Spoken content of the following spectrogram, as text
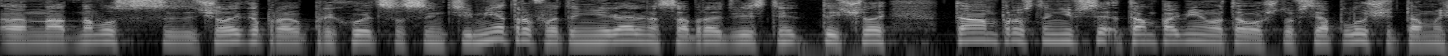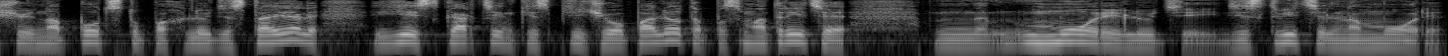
э, на одного человека приходится сантиметров. Это нереально собрать 200 тысяч человек. Там просто не вся... Там помимо того, что вся площадь, там еще и на подступах люди стояли. Есть картинки с птичьего полета. Посмотрите. Море людей. Действительно действительно море.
